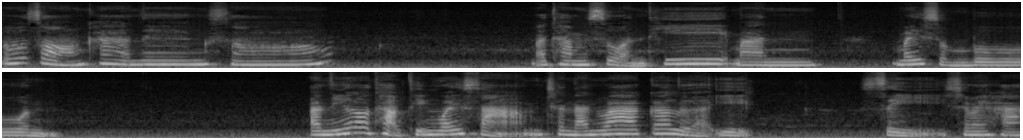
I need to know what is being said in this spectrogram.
โซ่สองค่ะหนึ่งสองมาทำส่วนที่มันไม่สมบูรณ์ อันนี้เราถักทิ้งไว้สามฉะนั้นว่าก็เหลืออีกสี่ใช่ไหมคะ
